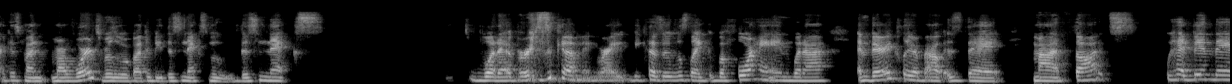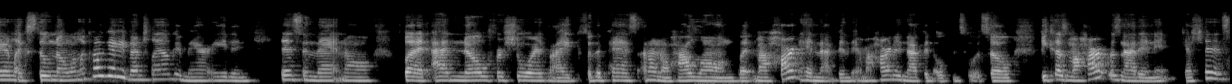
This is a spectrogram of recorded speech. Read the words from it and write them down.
I guess my my words really were about to be this next move, this next whatever is coming, right? Because it was like beforehand, what I am very clear about is that my thoughts had been there, like still knowing, like, okay, eventually I'll get married and this and that and all. But I know for sure, like for the past, I don't know how long, but my heart had not been there. My heart had not been open to it. So because my heart was not in it, catch this,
